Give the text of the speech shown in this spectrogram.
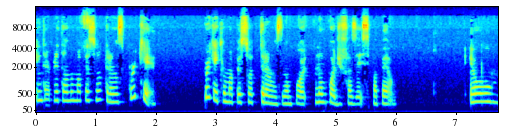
interpretando uma pessoa trans. Por quê? Por que, que uma pessoa trans não pode, não pode fazer esse papel? Eu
